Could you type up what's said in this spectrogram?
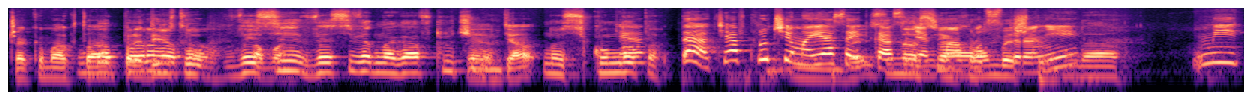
Чака малко, това Да, е предимство. Веси, Веси веднага включи. Не, тя- На Тя, секундата. да, тя включи, ама и аз е така седях малко отстрани. Да. Ми,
